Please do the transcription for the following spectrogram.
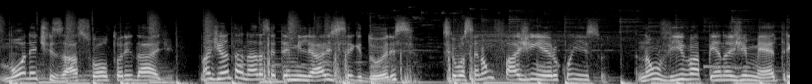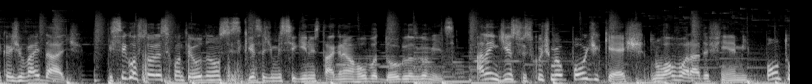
monetizar a sua autoridade. Não adianta nada você ter milhares de seguidores se você não faz dinheiro com isso. Não viva apenas de métricas de vaidade. E se gostou desse conteúdo, não se esqueça de me seguir no Instagram, Douglas Gomes. Além disso, escute meu podcast no alvoradafm.com.br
